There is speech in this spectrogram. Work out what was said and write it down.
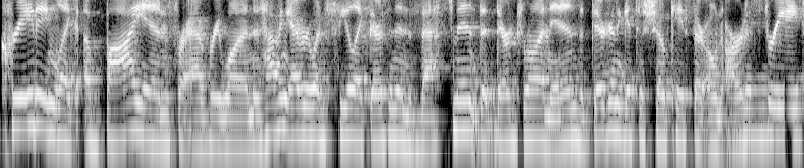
creating like a buy-in for everyone and having everyone feel like there's an investment that they're drawn in that they're going to get to showcase their own artistry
